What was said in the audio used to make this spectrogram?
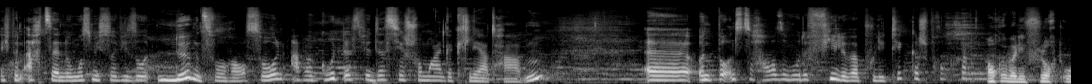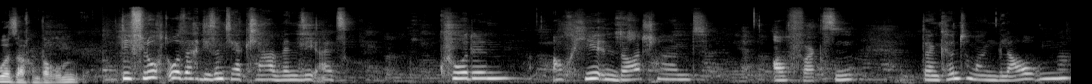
ich bin 18, du musst mich sowieso nirgendwo rausholen. Aber gut, dass wir das hier schon mal geklärt haben. Äh, und bei uns zu Hause wurde viel über Politik gesprochen. Auch über die Fluchtursachen. Warum? Die Fluchtursachen, die sind ja klar, wenn Sie als Kurdin auch hier in Deutschland aufwachsen, dann könnte man glauben,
